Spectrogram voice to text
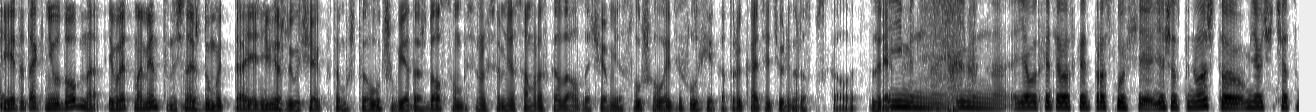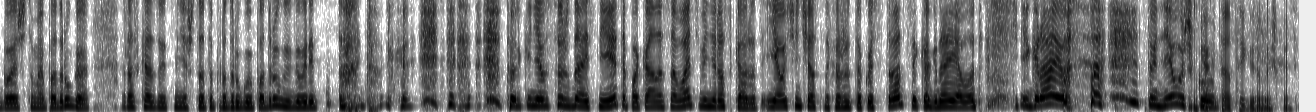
И это так неудобно. И в этот момент ты начинаешь думать, да, я невежливый человек, потому что лучше бы я дождался, он бы все равно все мне сам рассказал, зачем я слушал эти слухи, которые Катя Тюрина распускала. Зря. Именно, именно. Я вот хотела сказать про слухи. Я сейчас поняла, что у меня очень часто бывает, что моя подруга рассказывает мне что-то про другую подругу и говорит, «Т- только, только не обсуждай с ней это, пока она сама тебе не расскажет. И я очень часто нахожусь в такой ситуации, когда я вот играю ту девушку. Как ты отыгрываешь, Катя?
